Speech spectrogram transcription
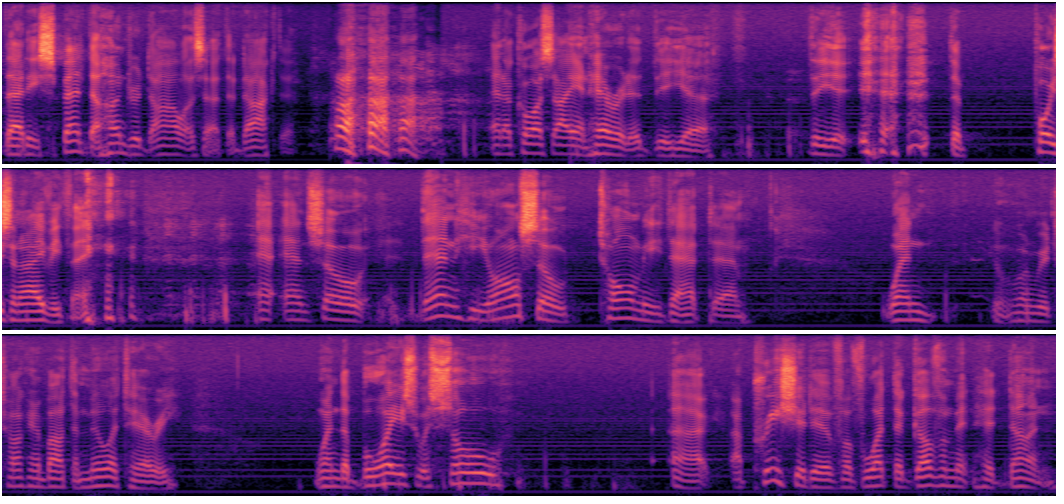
that he spent $100 at the doctor. and of course, I inherited the, uh, the, the poison ivy thing. and, and so then he also told me that um, when, when we were talking about the military, when the boys were so uh, appreciative of what the government had done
